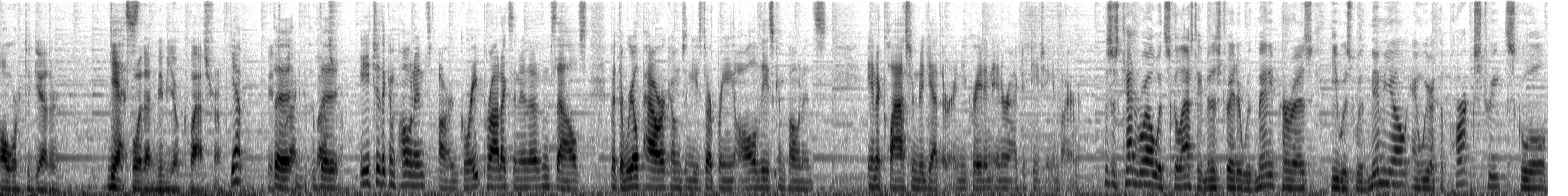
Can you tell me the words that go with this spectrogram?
all work together Yes. for that Mimio classroom. Yep. The The, interactive the, classroom. each of the components are great products in and of themselves, but the real power comes when you start bringing all of these components in a classroom together and you create an interactive teaching environment. This is Ken Royal with Scholastic Administrator with Manny Perez. He was with Mimio, and we are at the Park Street School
